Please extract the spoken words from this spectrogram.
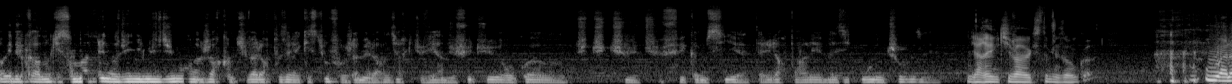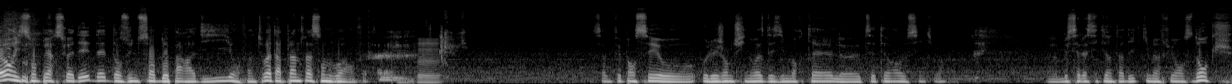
Ah oui, d'accord. Donc ils sont maintenus dans une illusion. euh, Genre quand tu vas leur poser la question, il faut jamais leur dire que tu viens du futur ou quoi. ou tu, tu- tu- tu fais comme si tu allais leur parler basiquement d'autre chose. Il y a rien qui va avec cette maison, quoi. Ou alors ils sont persuadés d'être dans une sorte de paradis. Enfin, tu vois, t'as plein de façons de voir en fait. Euh, Hmm. Ça me fait penser aux, aux légendes chinoises des immortels, euh, etc. aussi, tu vois. Euh, mais c'est la cité interdite qui m'influence. Donc,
